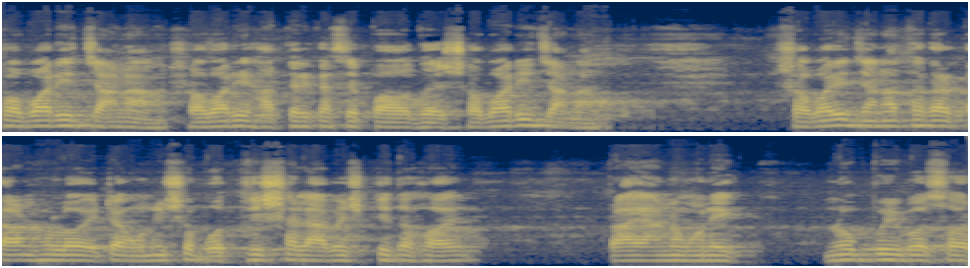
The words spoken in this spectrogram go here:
সবারই জানা, সবারই হাতের কাছে পাওয়া যায়, সবারই জানা। সবারই জানা থাকার কারণ হলো এটা উনিশশো বত্রিশ সালে আবিষ্কৃত হয়। প্রায় আনুমানিক নব্বই বছর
